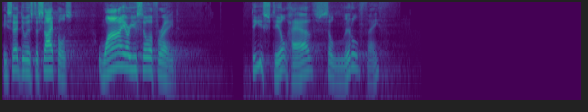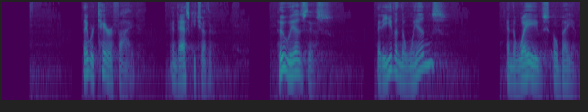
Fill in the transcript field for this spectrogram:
He said to his disciples, Why are you so afraid? Do you still have so little faith? They were terrified and asked each other, Who is this that even the winds and the waves obey him?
